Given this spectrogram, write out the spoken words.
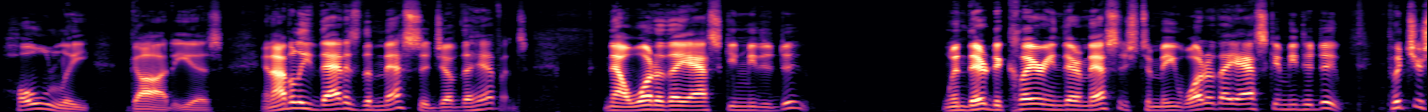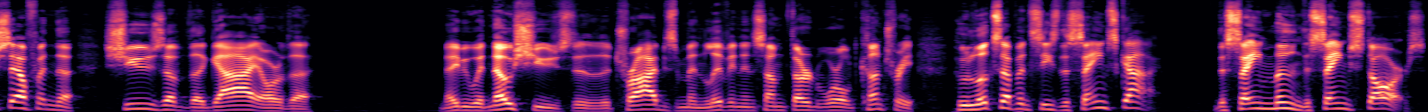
holy God is. And I believe that is the message of the heavens. Now, what are they asking me to do? When they're declaring their message to me, what are they asking me to do? Put yourself in the shoes of the guy or the maybe with no shoes, the, the tribesman living in some third world country who looks up and sees the same sky, the same moon, the same stars.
